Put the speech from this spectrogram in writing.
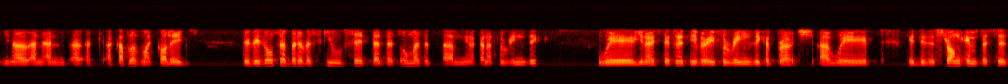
you know, and, and a, a couple of my colleagues, there's also a bit of a skill set that, that's almost, um, you know, kind of forensic where you know it's definitely a very forensic approach uh, where there's a strong emphasis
